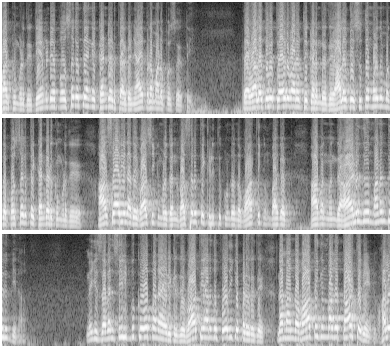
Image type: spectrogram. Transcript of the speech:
பார்க்கும் பொழுது தேவனுடைய புஸ்தகத்தை அங்கே கண்டெடுத்தார்கள் நியாயப்பிரமான புஸ்தகத்தை. தேவாலயத்தில் தேடு வாரத்து கிடந்தது. ஆலயத்தை சுத்தம் பொழுதும் அந்த புஸ்தகத்தை கண்டெடுக்கும் பொழுது ஆசாரியன் அதை வாசிக்கும் பொழுது தன் வசரத்தை கிழித்து கொண்டு அந்த வார்த்தைக்கு முன்பாக அவன் வந்து அழுது மனம் திரும்பினான். இன்னைக்கு செவன் சீல் புக் ஓபன் ஆயிருக்கிறது. வார்த்தையானது போதிக்கப்படுகிறது. நம்ம அந்த வார்த்தைக்கு முன்பாக தாழ்த்த வேண்டும். ஹலோ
